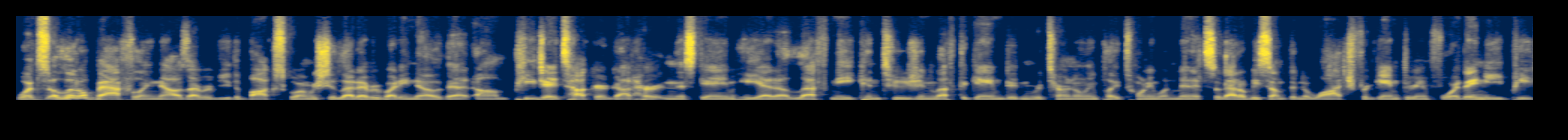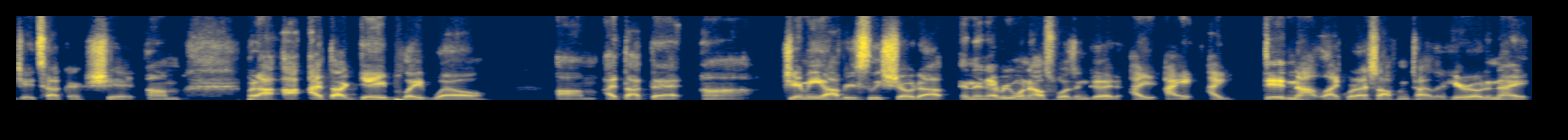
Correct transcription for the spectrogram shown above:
What's a little baffling now as I review the box score, and we should let everybody know that um, PJ Tucker got hurt in this game. He had a left knee contusion, left the game, didn't return, only played 21 minutes. So that'll be something to watch for game three and four. They need PJ Tucker. Shit. Um, but I, I, I thought Gabe played well. Um, I thought that uh, Jimmy obviously showed up, and then everyone else wasn't good. I I I did not like what I saw from Tyler Herro tonight.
